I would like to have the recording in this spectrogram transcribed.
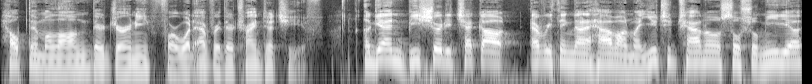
help them along their journey for whatever they're trying to achieve. Again, be sure to check out everything that I have on my YouTube channel, social media.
